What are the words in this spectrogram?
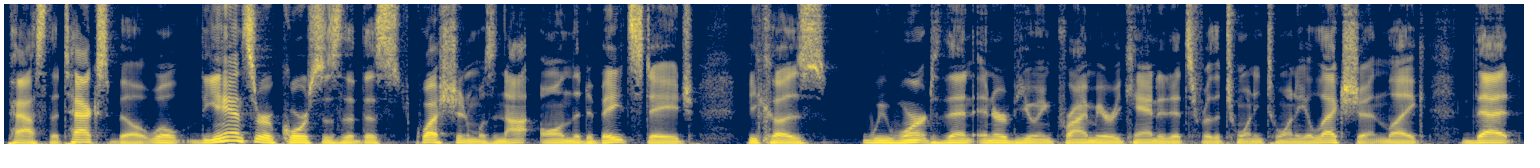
passed the tax bill? Well, the answer, of course, is that this question was not on the debate stage because we weren't then interviewing primary candidates for the 2020 election. Like that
